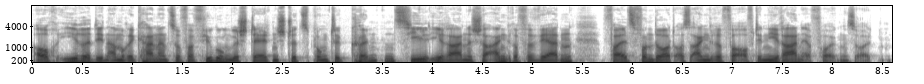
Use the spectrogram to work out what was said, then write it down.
Auch ihre den Amerikanern zur Verfügung gestellten Stützpunkte könnten Ziel iranischer Angriffe werden, falls von dort aus Angriffe auf den Iran erfolgen sollten.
